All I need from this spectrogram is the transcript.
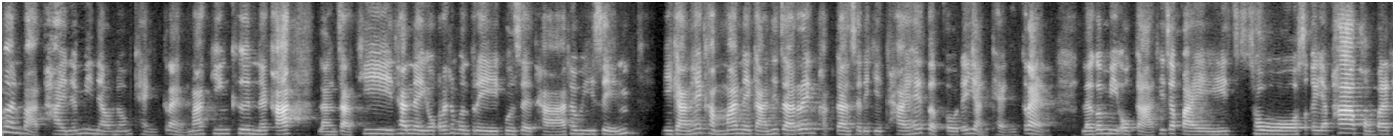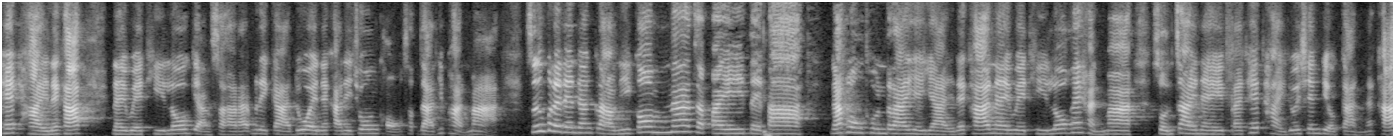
เงินบาทไทยนั้นมีแนวโน้มแข็งแกร่งมากยิ่งขึ้นนะคะ หลังจากที่ท่านนายกรัฐมนตรีคุณเศรษฐาทวีสินมีการให้คำมั่นในการที่จะเร่งผลักดันเศรษฐกิจไทยให้เติบโตได้อย่างแข็งแกร่ง แล้วก็มีโอกาสที่จะไปโชว์ศักยภาพของประเทศไทยนะคะ ในเวทีโลกอย่างสหรัฐอเมริกาด้วยนะคะ ในช่วงของสัปดาห์ที่ผ่านมา ซึ่งประเด็นดังกล่าวนี้ก็น่าจะไปเตะตานักลงทุนรายใหญ่ ๆ นะคะ ในเวทีโลกให้หันมาสนใจในประเทศไทยด้วยเช่นเดียวกันนะคะ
